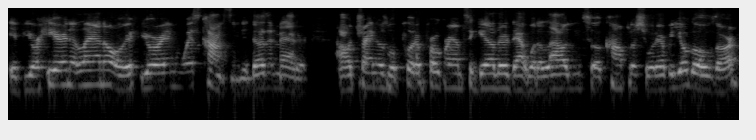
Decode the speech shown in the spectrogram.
if you're here in Atlanta or if you're in Wisconsin, it doesn't matter. Our trainers will put a program together that would allow you to accomplish whatever your goals are.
